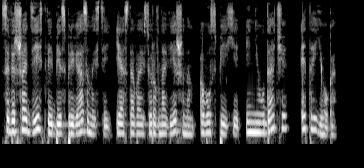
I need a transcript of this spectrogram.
Совершать действия без привязанностей и оставаясь уравновешенным в успехе и неудаче – это йога.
